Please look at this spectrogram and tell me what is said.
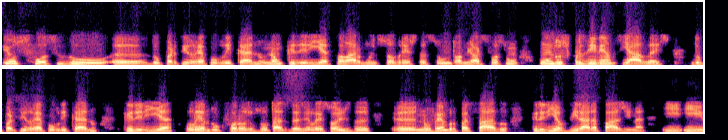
Eu, se fosse do, uh, do Partido Republicano, não quereria falar muito sobre este assunto, ou melhor, se fosse um, um dos presidenciáveis do Partido Republicano, quereria, lendo o que foram os resultados das eleições de uh, novembro passado, quereria virar a página e,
